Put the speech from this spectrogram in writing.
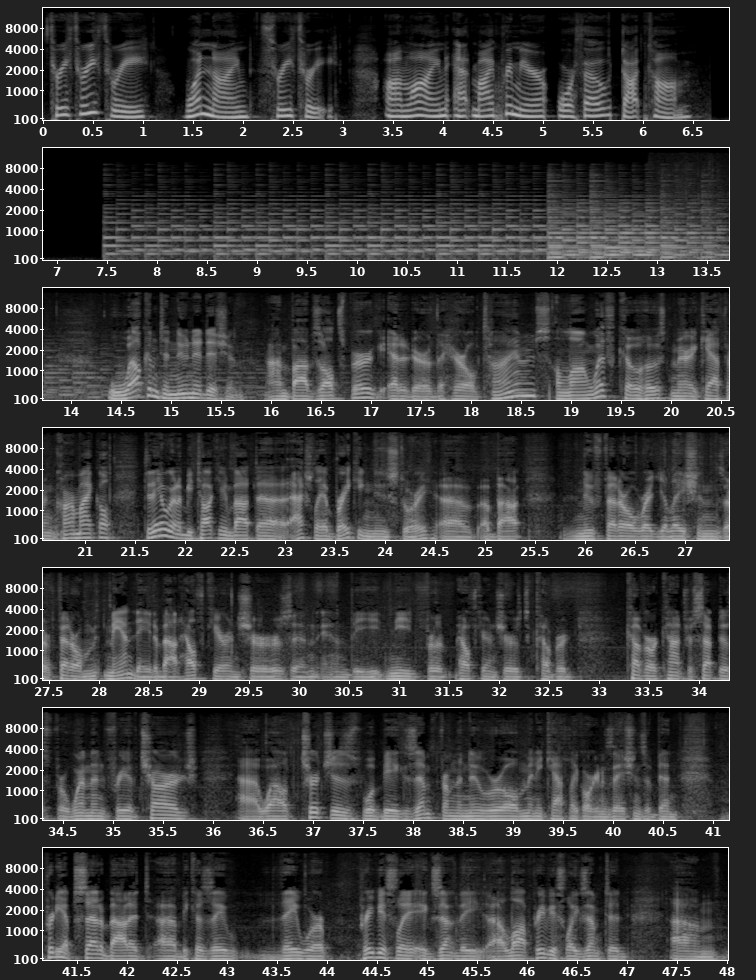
333 1933. Online at mypremierortho.com. Welcome to Noon Edition. I'm Bob Zaltsberg, editor of the Herald Times, along with co host Mary Catherine Carmichael. Today we're going to be talking about uh, actually a breaking news story uh, about new federal regulations or federal mandate about healthcare insurers and, and the need for healthcare insurers to cover cover contraceptives for women free of charge. Uh, while churches will be exempt from the new rule, many Catholic organizations have been pretty upset about it uh, because they they were previously exempt. The uh, law previously exempted um,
